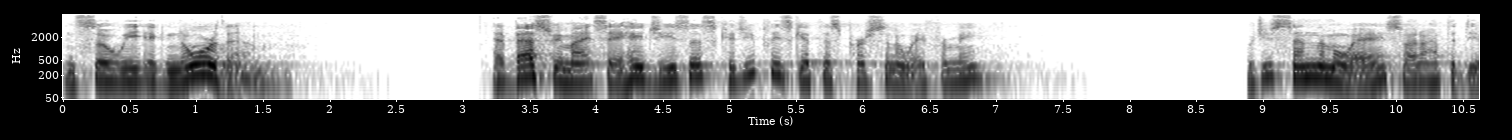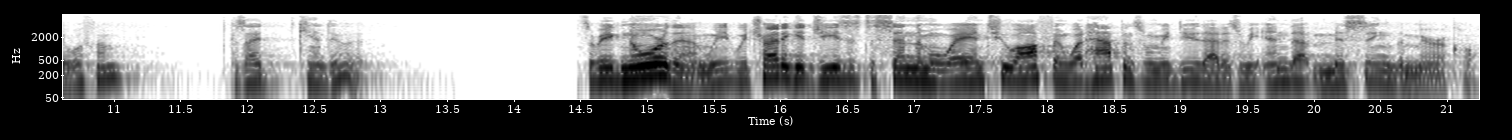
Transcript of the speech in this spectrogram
And so we ignore them at best, we might say, Hey, Jesus, could you please get this person away from me? Would you send them away so I don't have to deal with them? Because I can't do it. So we ignore them. We, we try to get Jesus to send them away, and too often what happens when we do that is we end up missing the miracle.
